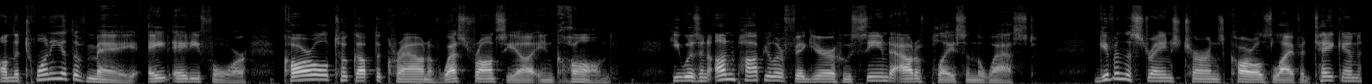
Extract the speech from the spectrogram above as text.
On the 20th of May, 884, Karl took up the crown of West Francia in Conde. He was an unpopular figure who seemed out of place in the West. Given the strange turns Karl's life had taken,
